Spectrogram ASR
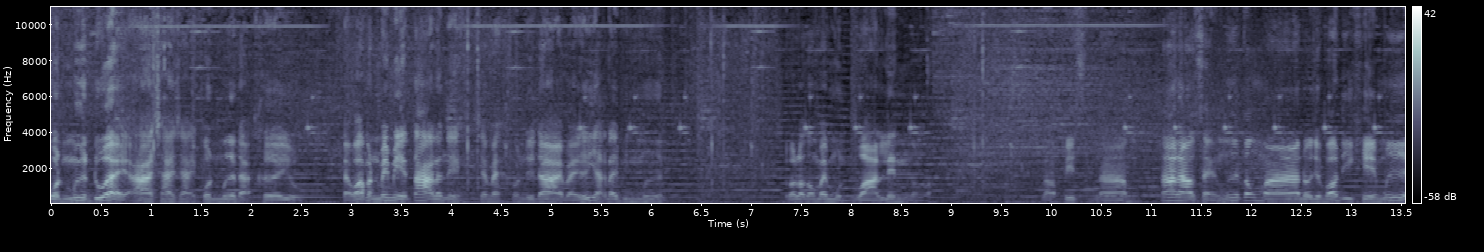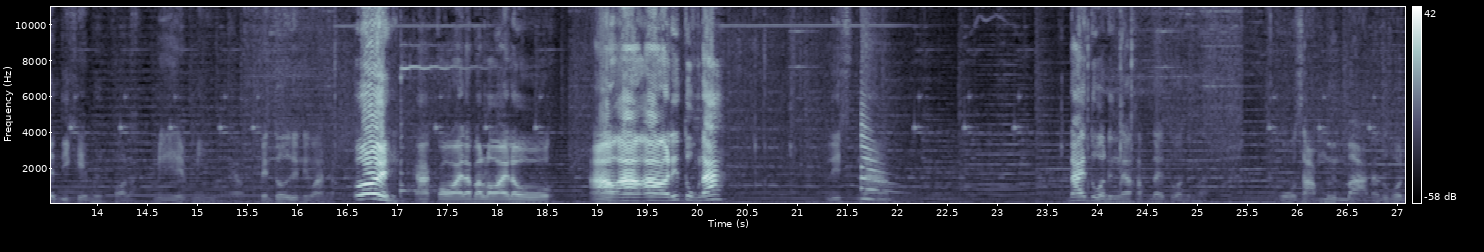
กลมืดด้วย อ่าใช่ใช่กลมืดอะเคยอยู่ แต่ว่ามันไม่เมตาแล้วนี่ใช่ไหมคนที่ได้ไปเฮ้ยอยากได้พินมืดหรือว่าเราต้องไปหมุนวานเล่นก่อนวะลาปิสน้ำห้าดาวแสงมืดต้องมา โดยเฉพาะดีเคมืดดีเคมืดพอละมีมีอยู่แล้ว เป็นตัวอื่นดีกว่านะเอ้ย กากอยแล้วบาลอยเราเอาเอาเอาอันนี้ตุกนะ ลิสน้ำได้ตัวหนึ่งแล้วครับ ได้ตัวหนึ่งแล้วโหสามหมื่นบาทนะทุกคน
